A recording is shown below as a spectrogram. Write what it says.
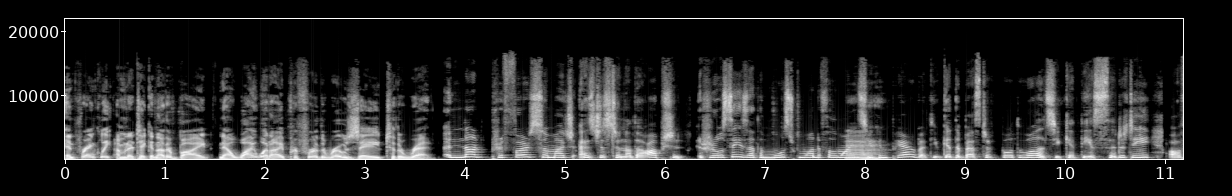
And frankly, I'm going to take another bite. Now, why would I prefer the rosé to the red? Uh, not prefer so much as just another option. Rosés are the most wonderful wines Hmm. you can pair with. You get the best of both worlds. You get the acidity of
